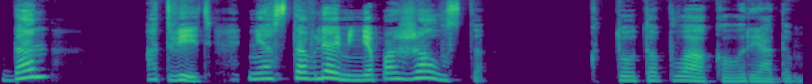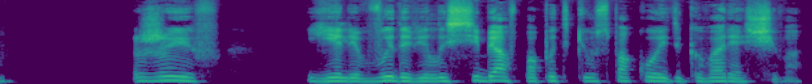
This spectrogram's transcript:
«Дан, ответь, не оставляй меня, пожалуйста!» Кто-то плакал рядом жив, еле выдавил из себя в попытке успокоить говорящего.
